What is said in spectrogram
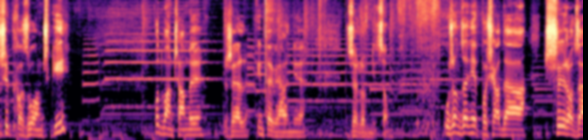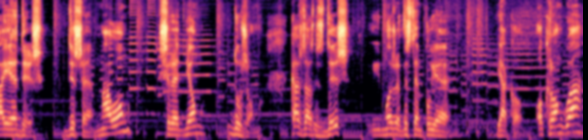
szybkozłączki podłączamy żel integralnie żelownicą. Urządzenie posiada trzy rodzaje dysz. Dyszę małą, średnią i dużą. Każda z dysz może występuje jako okrągła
